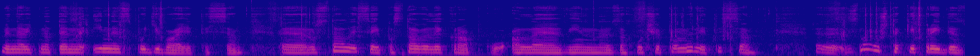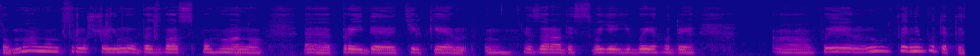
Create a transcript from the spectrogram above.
Ви навіть на те і не сподіваєтеся. Е, Розсталися і поставили крапку, але він захоче помиритися. Е, Знову ж таки прийде з обманом, тому що йому без вас погано, Е, прийде тільки заради своєї вигоди. А ви, ну, ви не будете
